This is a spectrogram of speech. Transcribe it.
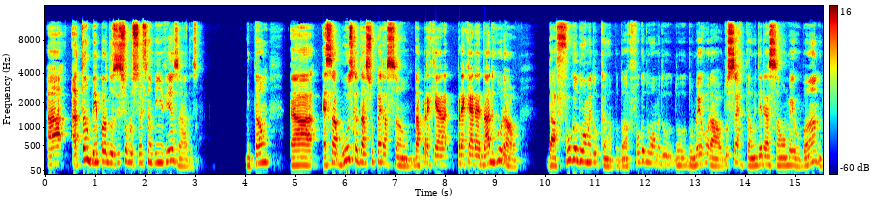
a, a também produzir soluções também enviesadas. Então, essa busca da superação da precariedade rural, da fuga do homem do campo, da fuga do homem do, do, do, meio rural, do sertão em direção ao meio urbano,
